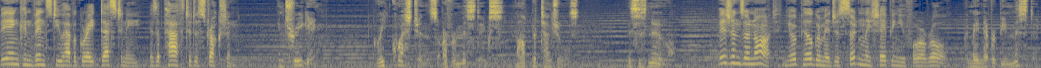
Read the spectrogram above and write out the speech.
Being convinced you have a great destiny is a path to destruction. Intriguing. Great questions are for mystics, not potentials. This is new. Visions or not, your pilgrimage is certainly shaping you for a role. I may never be mystic,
